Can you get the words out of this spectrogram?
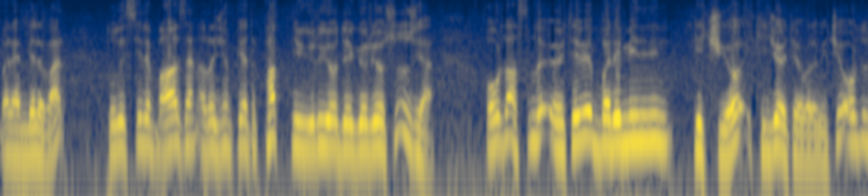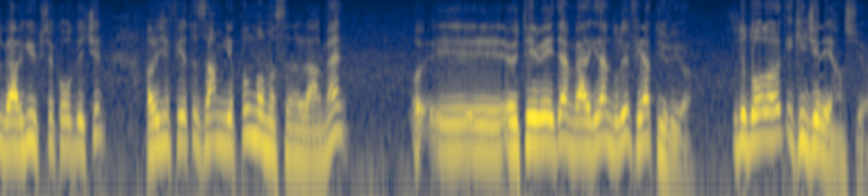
baremleri var. Dolayısıyla bazen aracın fiyatı pat diye yürüyor diye görüyorsunuz ya. Orada aslında ÖTV bareminin geçiyor. ikinci ÖTV baremi geçiyor. Orada vergi yüksek olduğu için aracın fiyatı zam yapılmamasına rağmen ÖTV'den vergiden dolayı fiyat yürüyor. Bu da doğal olarak ikinciye yansıyor.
